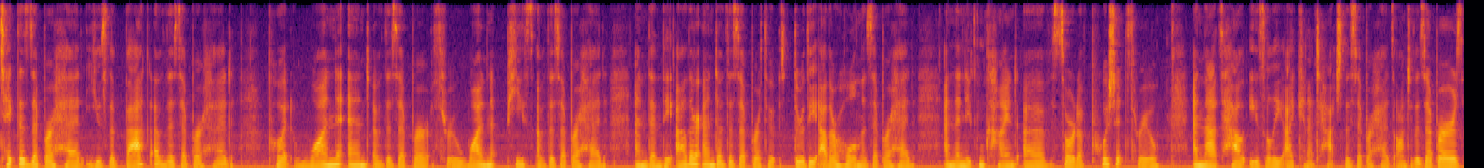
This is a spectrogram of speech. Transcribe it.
Take the zipper head, use the back of the zipper head, put one end of the zipper through one piece of the zipper head and then the other end of the zipper through, through the other hole in the zipper head and then you can kind of sort of push it through and that's how easily I can attach the zipper heads onto the zippers.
